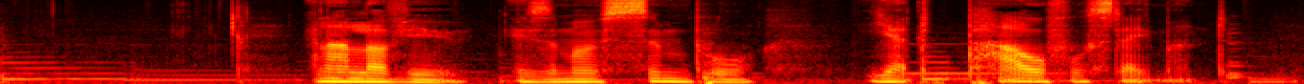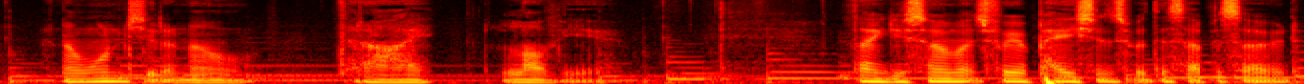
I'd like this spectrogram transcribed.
And I love you is the most simple yet powerful statement. And I want you to know that I love you. Thank you so much for your patience with this episode,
